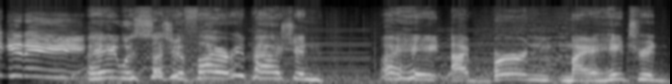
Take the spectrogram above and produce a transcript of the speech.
agony! I hate with such a fiery passion. I hate. I burn. My hatred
